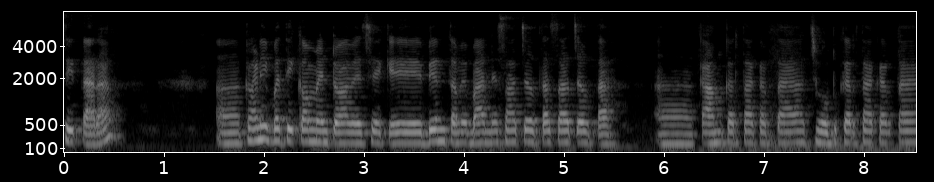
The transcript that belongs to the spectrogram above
સીતારામ અ, ઘણી બધી કમેન્ટો આવે છે કે બેન તમે બાને સાચવતા સાચવતા કામ કરતાં કરતાં જોબ કરતાં કરતાં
